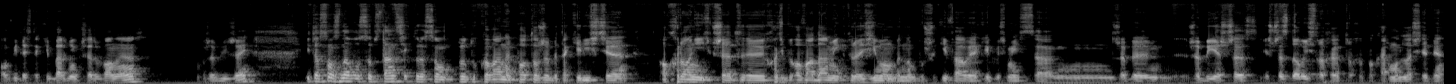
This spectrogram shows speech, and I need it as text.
o, widać taki barwnik czerwony, może bliżej. I to są znowu substancje, które są produkowane po to, żeby takie liście ochronić przed y, choćby owadami, które zimą będą poszukiwały jakiegoś miejsca, mm, żeby, żeby jeszcze, jeszcze zdobyć trochę, trochę pokarmu dla siebie.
